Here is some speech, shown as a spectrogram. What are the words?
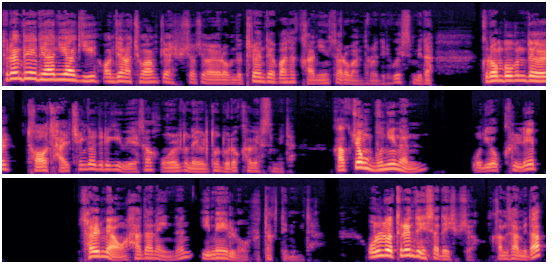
트렌드에 대한 이야기 언제나 저와 함께 하십시오. 제가 여러분들 트렌드에 빠삭한 인싸로 만들어 드리고 있습니다. 그런 부분들 더 잘 챙겨드리기 위해서 오늘도 내일도 노력하겠습니다. 각종 문의는 오디오 클립 설명 하단에 있는 이메일로 부탁드립니다. 오늘도 트렌드 인싸 되십시오. 감사합니다.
